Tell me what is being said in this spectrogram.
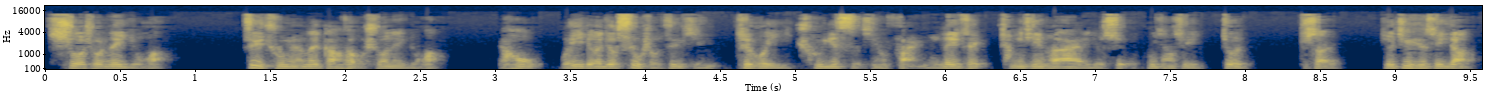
说出那句话，最出名的刚才我说那句话。然后韦德就束手罪刑，最后以处以死刑，反人类罪。成心和艾就睡互相睡就。事就继续睡觉。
